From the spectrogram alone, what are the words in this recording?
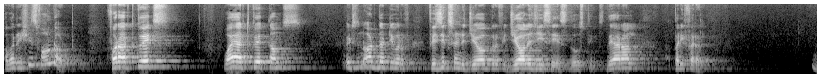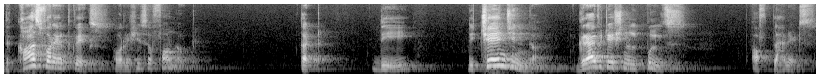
Our rishis found out. For earthquakes, why earthquake comes? It is not that your physics and geography, geology says those things. They are all peripheral. The cause for earthquakes, our rishis have found out that the, the change in the gravitational pulls of planets,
